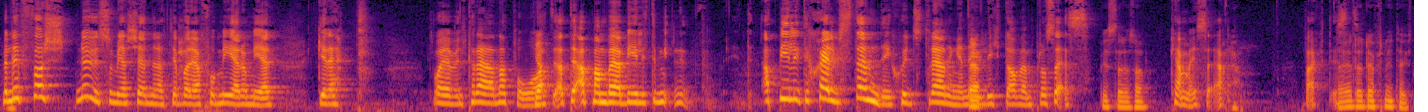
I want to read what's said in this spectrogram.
Men det är först nu som jag känner att jag börjar få mer och mer grepp vad jag vill träna på. Ja. Att, att, att man börjar bli lite... att bli lite självständig i skyddsträningen är Ja. ju lite av en process. Visst är det så? Kan man ju säga. Faktiskt. Det är det definitivt.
